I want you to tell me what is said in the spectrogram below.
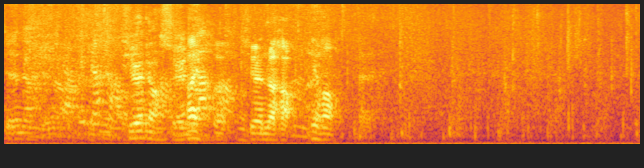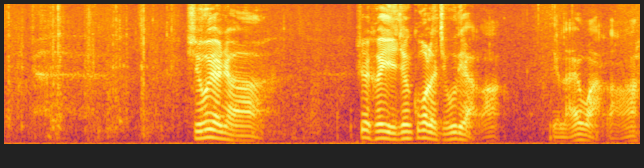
徐院长，徐院长，徐院长徐院长好，你好。徐副院长，这可已经过了九点了，你来晚了啊。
